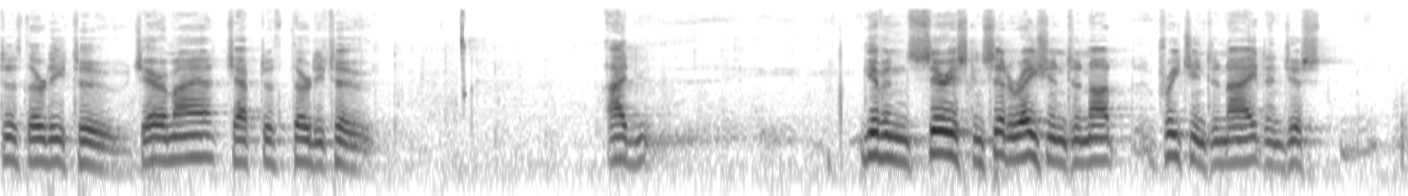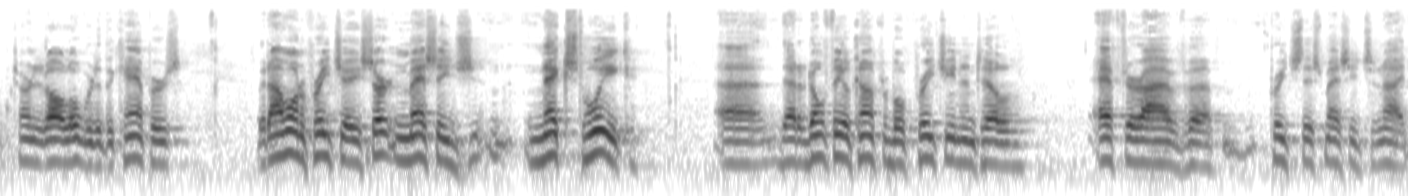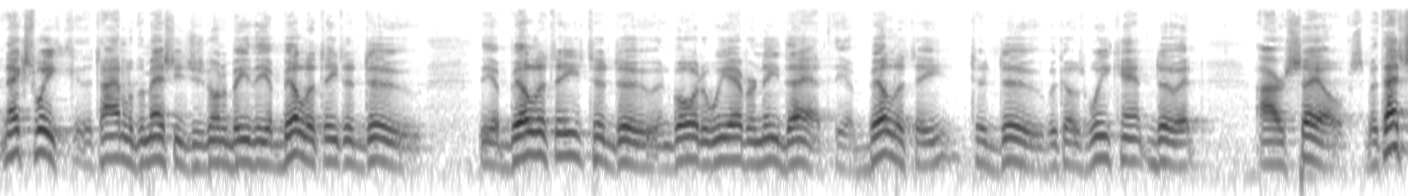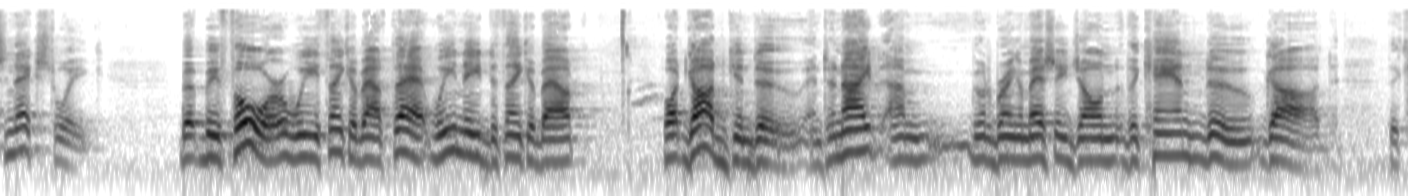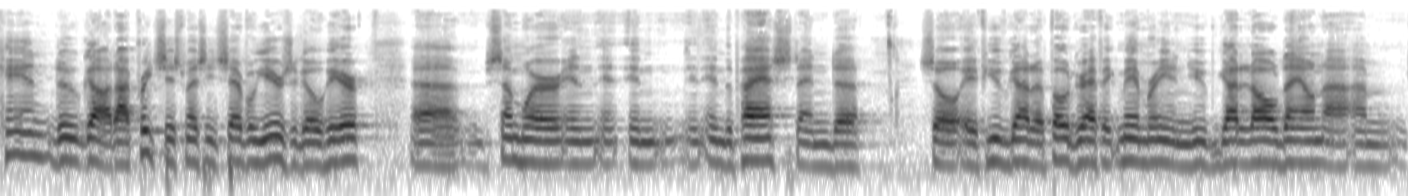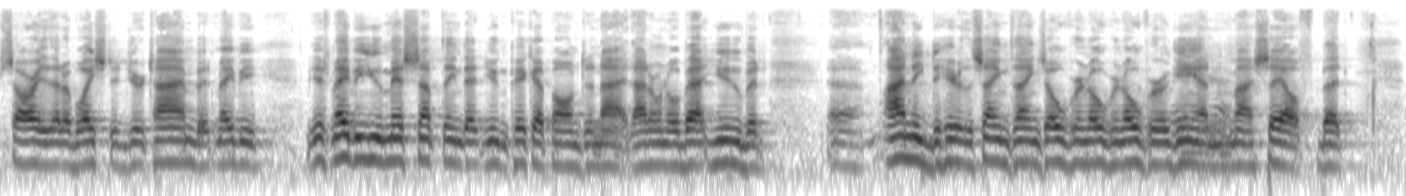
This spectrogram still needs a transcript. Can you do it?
chapter 32. Jeremiah chapter 32. I'd given serious consideration to not preaching tonight and just turn it all over to the campers, but I want to preach a certain message next week uh, that I don't feel comfortable preaching until after I've uh, preached this message tonight. Next week, the title of the message is going to be The Ability to Do. The ability to do. And boy, do we ever need that. The ability to do because we can't do it ourselves. But that's next week. But before we think about that, we need to think about what God can do. And tonight I'm going to bring a message on the can do God. The can do God. I preached this message several years ago here, uh, somewhere in, in, in, in, the past. And uh, so if you've got a photographic memory and you've got it all down, I, I'm sorry that I've wasted your time, but maybe just maybe you missed something that you can pick up on tonight. I don't know about you, but uh, I need to hear the same things over and over and over again Amen. myself. But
